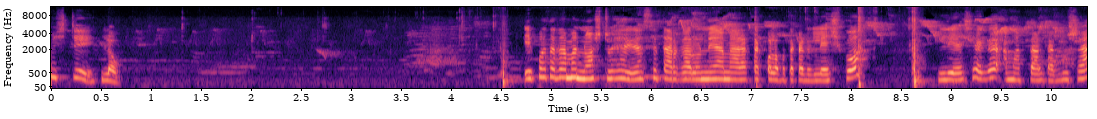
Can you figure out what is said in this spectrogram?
মিষ্টি? লও। এই পাতাটা আমার নষ্ট হয়ে গেছে তার কারণে আমি আর একটা কলা পাতা কাটে নিয়ে আসব নিয়ে এসে গে আমার তালটা ঘুষা।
